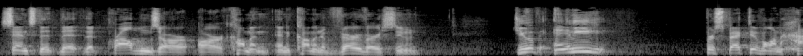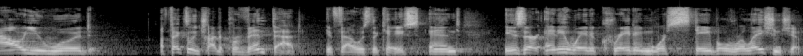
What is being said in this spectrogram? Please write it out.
sense that, that, that problems are, are coming and coming very, very soon. Do you have any perspective on how you would effectively try to prevent that if that was the case? And is there any way to create a more stable relationship?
